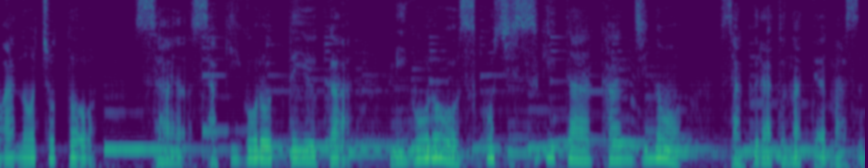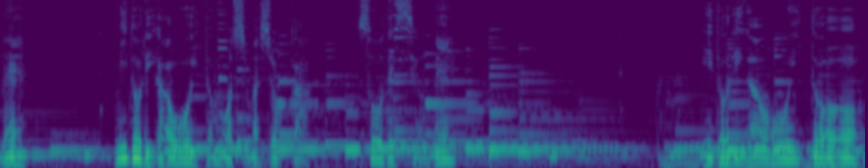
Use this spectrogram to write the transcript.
うあのちょっとさ先頃っていうか見頃を少し過ぎた感じの桜となってますね。緑が多いと申しましょうか。そうですよね。緑が多いと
